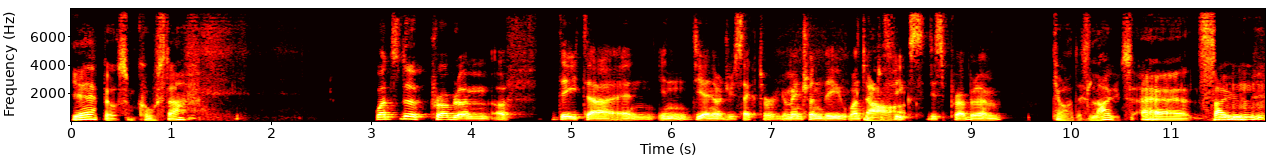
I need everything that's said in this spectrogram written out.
yeah, built some cool stuff what's the problem of data and in the energy sector? You mentioned they wanted no. to fix this problem. God, there's loads. Uh, so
